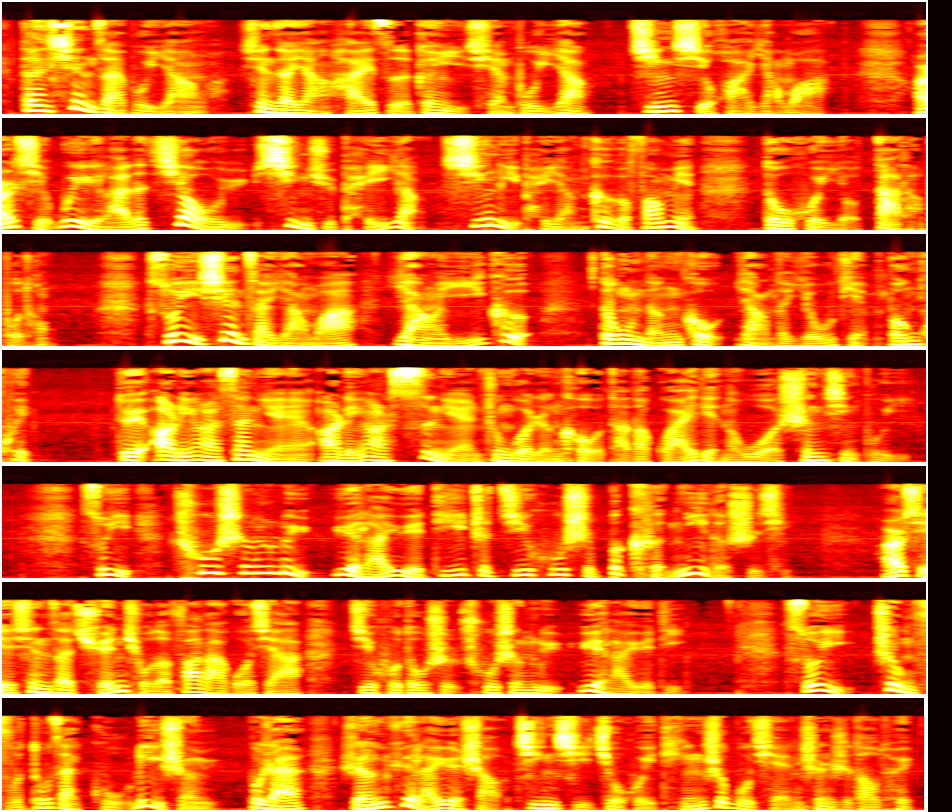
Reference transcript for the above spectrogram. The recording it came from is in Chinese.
但现在不一样了，现在养孩子跟以前不一样，精细化养娃，而且未来的教育、兴趣培养、心理培养各个方面都会有大大不同。所以现在养娃养一个都能够养得有点崩溃。对二零二三年、二零二四年中国人口达到拐点的我深信不疑。所以出生率越来越低，这几乎是不可逆的事情。而且现在全球的发达国家几乎都是出生率越来越低，所以政府都在鼓励生育，不然人越来越少，经济就会停滞不前，甚至倒退。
